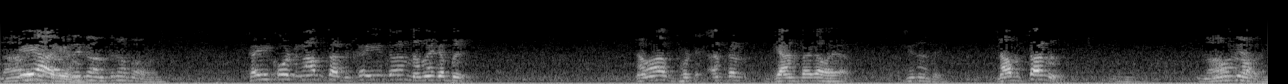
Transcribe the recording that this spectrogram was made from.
ਨਾਮ ਇਹ ਆ ਗਏ। ਕਰਦੇ ਕਾ ਅੰਤ ਨਾ ਪਾਵਨ ਕਈ ਕੋਟ ਨਾਮ ਤੱਕ ਕਈ ਤਾਂ ਨਵੇਂ ਜੰਮੇ। ਨਵਾਂ ਫੁੱਟ ਅੰਦਰ ਗਿਆਨ ਪੈਦਾ ਹੋਇਆ ਜਿਨ੍ਹਾਂ ਦੇ। ਨਵ ਤਨ ਨਾਮ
